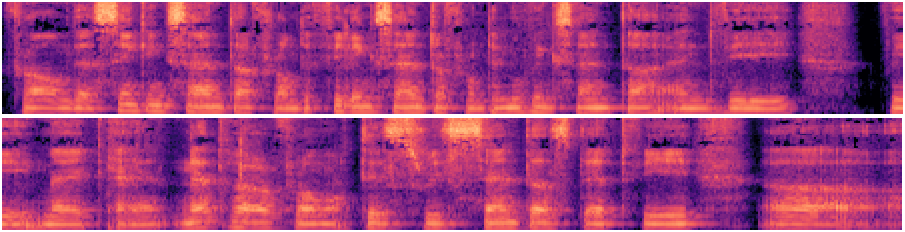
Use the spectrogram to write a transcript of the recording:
from the thinking center, from the feeling center, from the moving center, and we we make a network from these three centers that we uh,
